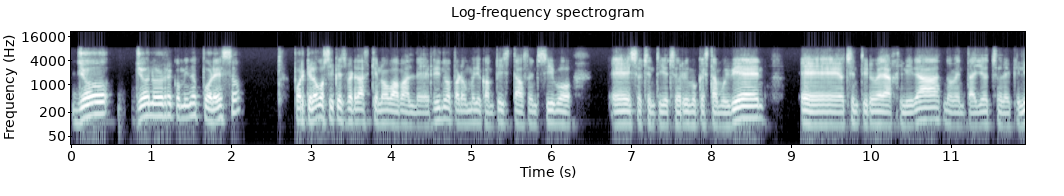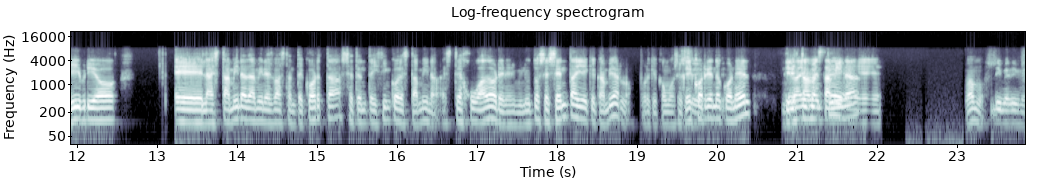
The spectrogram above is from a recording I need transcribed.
yo, yo no lo recomiendo por eso, porque luego sí que es verdad que no va mal de ritmo para un mediocampista ofensivo, es 88 de ritmo que está muy bien, 89 eh, de agilidad, 98 de equilibrio. Eh, la estamina también es bastante corta, 75 de estamina. Este jugador en el minuto 60 y hay que cambiarlo, porque como seguís corriendo con él, directamente... Eh, vamos. Dime, dime.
